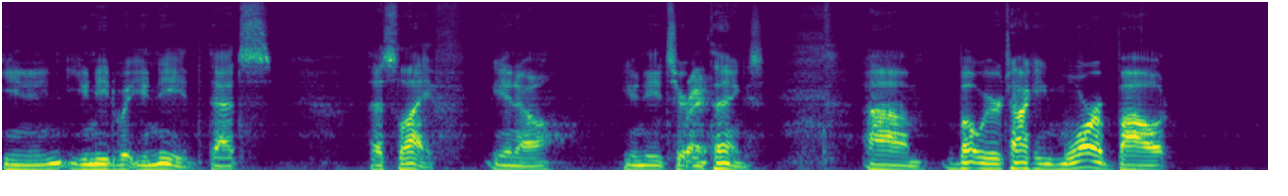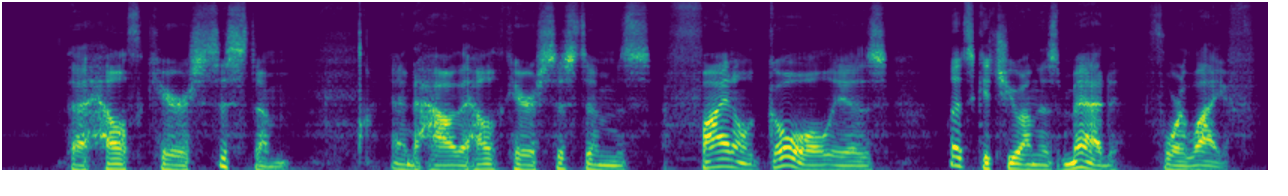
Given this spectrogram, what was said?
you you need what you need. That's that's life. You know, you need certain Right. things. Um, but we were talking more about the healthcare system and how the healthcare system's final goal is let's get you on this med for life,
